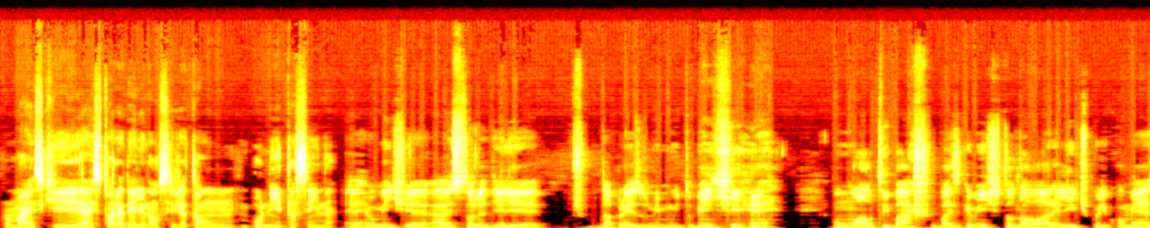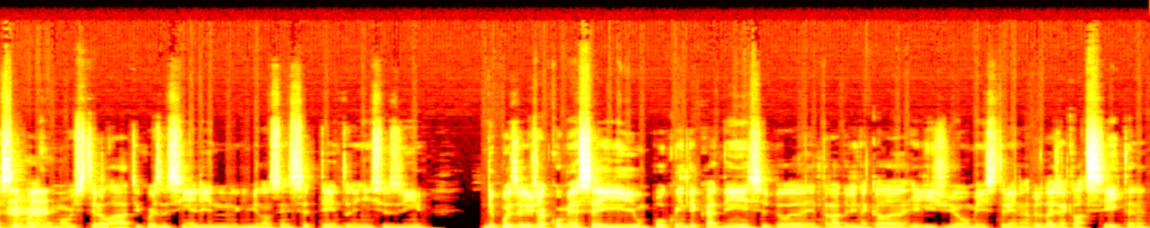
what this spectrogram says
Por mais que a história dele não seja tão bonita assim, né? É, realmente a história dele é, tipo, dá pra resumir muito bem que é um alto e baixo basicamente toda hora ali. Tipo, ele começa, Uhum. vai rumo ao estrelato e coisa assim ali no, em 1970, no iniciozinho. Depois ele já começa a ir um pouco em decadência pela entrada ali naquela religião meio estranha, na verdade naquela seita, né?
